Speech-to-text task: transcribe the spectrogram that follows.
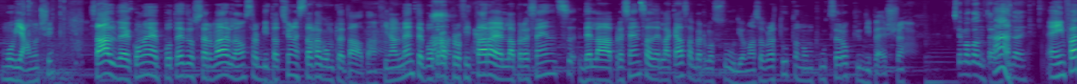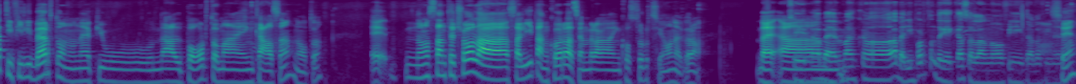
muoviamoci. Salve, come potete osservare la nostra abitazione è stata completata. Finalmente potrò Ah. approfittare della, presenza- della presenza della casa per lo studio, ma soprattutto non puzzerò più di pesce. Siamo contenti, Ah. dai. E infatti Filiberto non è più al porto, ma è in casa, noto. E nonostante ciò la salita ancora sembra in costruzione, però. Beh, Sì, ah, vabbè, mancano... Vabbè, l'importante è che casa l'hanno finita alla fine. sì.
